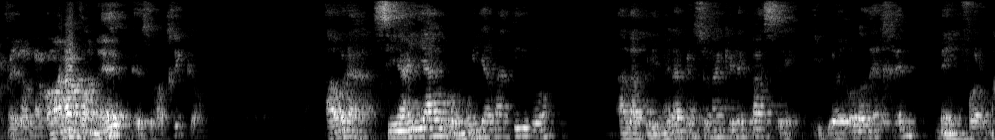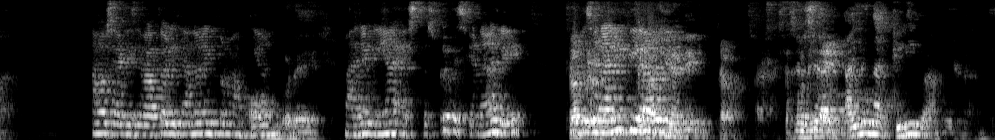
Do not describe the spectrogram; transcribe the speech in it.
Pero no lo van a poner, es lógico. Ahora, si hay algo muy llamativo, a la primera persona que le pase y luego lo dejen, me informa. Ah, o sea, que se va actualizando la información. Hombre, Madre mía, esto es profesional, ¿eh? Claro, pero Profesional y fiable. Claro, o sea, O sea, hay una criba muy grande.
